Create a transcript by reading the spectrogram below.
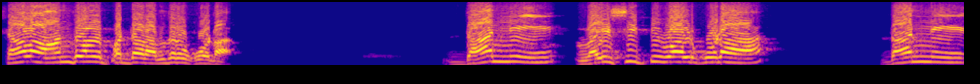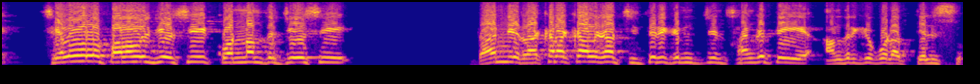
చాలా ఆందోళన పడ్డారు అందరూ కూడా. దాన్ని వైసీపీ వాళ్ళు కూడా దాన్ని సెలవులు పలవలు చేసి కొన్నంత చేసి దాన్ని రకరకాలుగా చిత్రీకరించిన సంగతి అందరికీ కూడా తెలుసు.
